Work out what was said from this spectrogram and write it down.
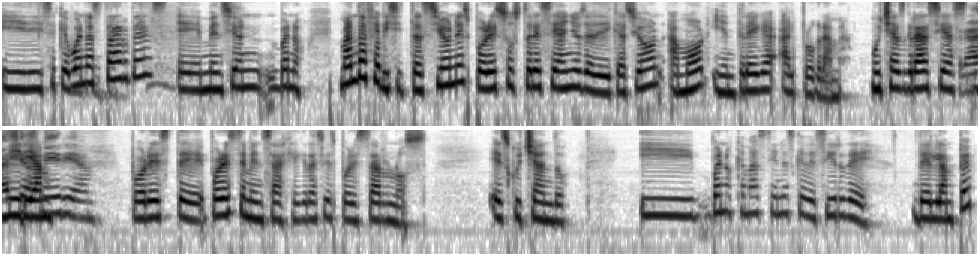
y dice que buenas tardes eh, mencion, bueno manda felicitaciones por esos 13 años de dedicación amor y entrega al programa muchas gracias, gracias Miriam. Miriam por este, por este mensaje. Gracias por estarnos escuchando. Y bueno, ¿qué más tienes que decir de, de LAMPEP?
